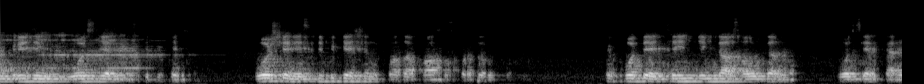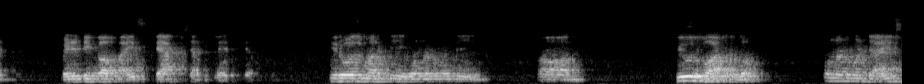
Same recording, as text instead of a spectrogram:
increasing ocean acidification ocean acidification కోసం ప్రాసెస్ కూడా జరుగుతుంది లేకపోతే changing the south and ocean current melting of ice caps and glaciers ఈరోజు మనకి ఉన్నటువంటి ప్యూర్ వాటర్ లో ఉన్నటువంటి ఐస్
